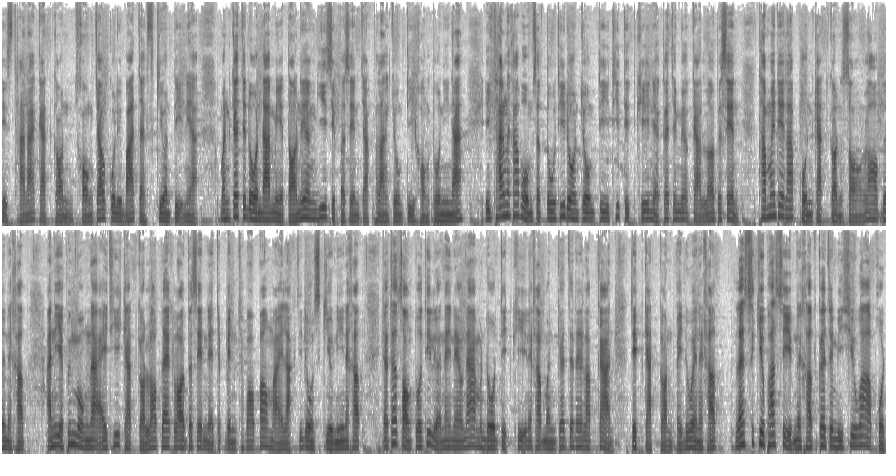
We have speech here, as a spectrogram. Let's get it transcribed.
ติดสถานะกัดก่อนของเจ้ากลิบัสจากสกิลอันติเนี่ยมันก็จะโดนดาเมจต่อเนื่อง 20%จากพลังโจมตีของตัวนี้นะ อีกทั้งนะครับผมศัตรูที่โดนโจมตีที่ติดคีเนี่ยก็จะมีโอกาส 100%ทำให้ได้รับผลกัดก่อน 2 รอบด้วยนะครับ อันนี้อย่าเพิ่งงงนะไอที่กัดก่อนรอบแรก 100%เนี่ยจะเป็นเฉพาะเป้าหมายหลักที่โดนสกิลนี้นะครับ แต่ถ้า 2 ตัวที่เหลือในแนวหน้ามันโดนติดคีนะครับมันก็จะได้รับการติดกัดก่อนไปด้วยนะครับและสกิลพาสซีฟนะครับก็จะมีชื่อว่าผล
